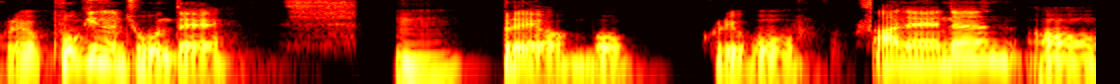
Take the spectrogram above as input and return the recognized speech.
그래요 보기는 좋은데 음, 그래요 뭐 그리고 안에는 어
